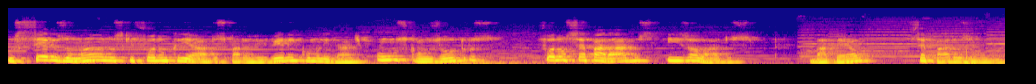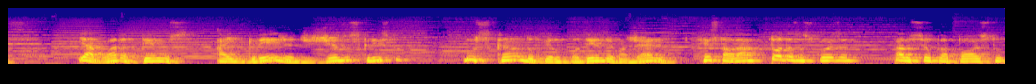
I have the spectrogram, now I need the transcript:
Os seres humanos que foram criados para viver em comunidade uns com os outros foram separados e isolados. Babel separa os homens. E agora temos a Igreja de Jesus Cristo buscando, pelo poder do Evangelho, restaurar todas as coisas para o seu propósito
